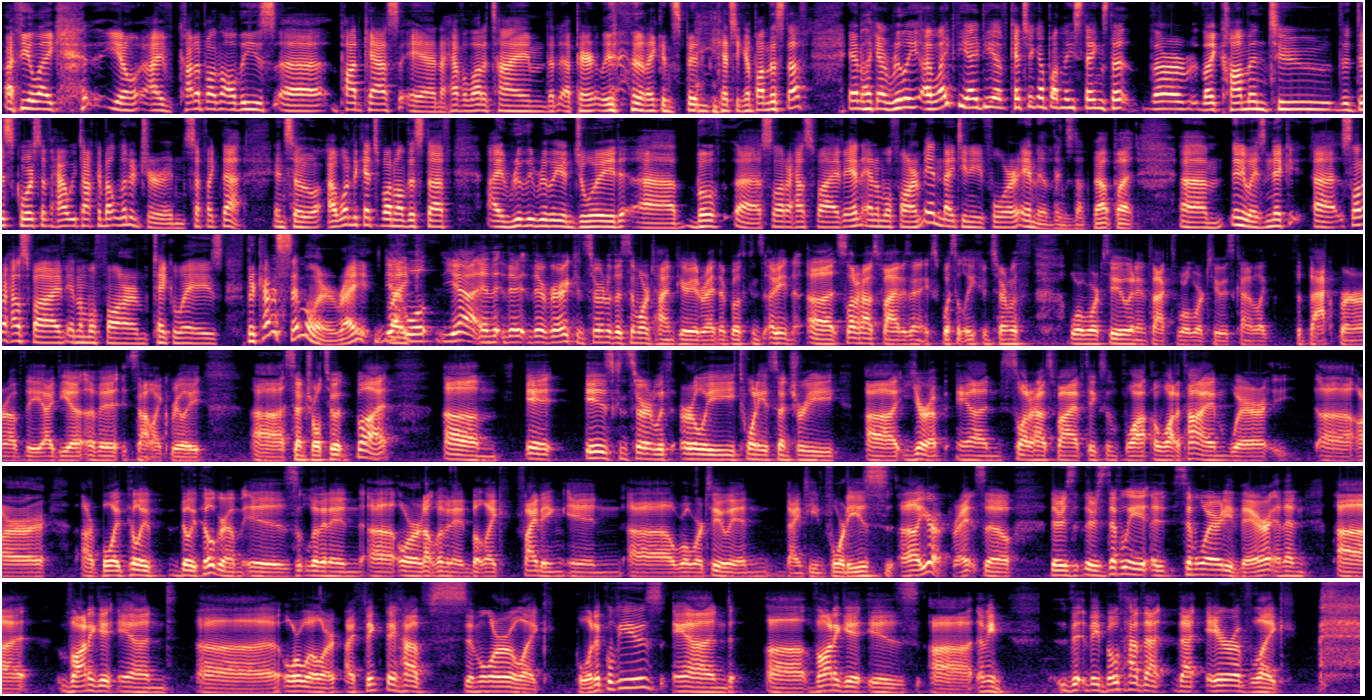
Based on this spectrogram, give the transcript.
I feel like you know I've caught up on all these uh, podcasts, and I have a lot of time that apparently that I can spend catching up on this stuff. And like I really I like the idea of catching up on these things that, that are like common to the discourse of how we talk about literature and stuff like that. And so I wanted to catch up on all this stuff. I really really enjoyed uh, both uh, Slaughterhouse Five and Animal Farm in 1984 and the other things I talked about. But um, anyways, Nick, uh, Slaughterhouse Five, Animal Farm, takeaways. They're kind of similar, right? Yeah, Like- well, yeah, and they're they're very concerned with a similar time period, right? They're both. Con- I mean, uh, Slaughterhouse Five isn't explicitly concerned with World War II, and in fact, World War II is kind of like the back burner of the idea of it. It's not like really uh, central to it, but um, it is concerned with early 20th century uh, Europe, and Slaughterhouse Five takes a lot, a lot of time where uh, our our boy Billy, Billy Pilgrim is living in, uh, or not living in, but like fighting in uh, World War II in 1940s uh, Europe, right? So there's there's definitely a similarity there, and then uh, Vonnegut and uh, Orwell are, I think they have similar like political views, and uh, Vonnegut is, uh, I mean, they, they both have that that air of like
